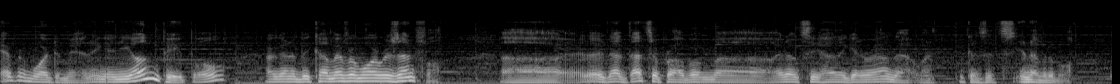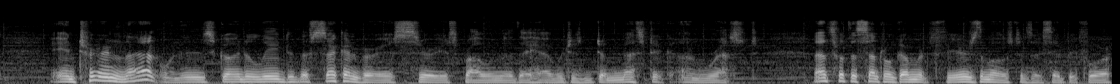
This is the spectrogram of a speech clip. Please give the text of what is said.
ever more demanding, and young people are going to become ever more resentful. Uh, that, that's a problem. Uh, I don't see how they get around that one because it's inevitable. In turn, that one is going to lead to the second very serious problem that they have, which is domestic unrest. That's what the central government fears the most, as I said before,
